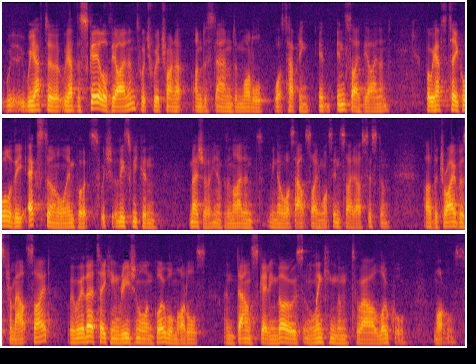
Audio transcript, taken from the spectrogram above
we, we, have to, we have the scale of the island, which we're trying to understand and model what's happening in, inside the island, but we have to take all of the external inputs, which at least we can measure, you know, because an island, we know what's outside and what's inside our system, are the drivers from outside. We're there taking regional and global models and downscaling those and linking them to our local models.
